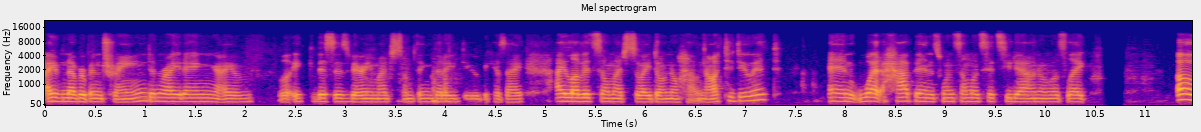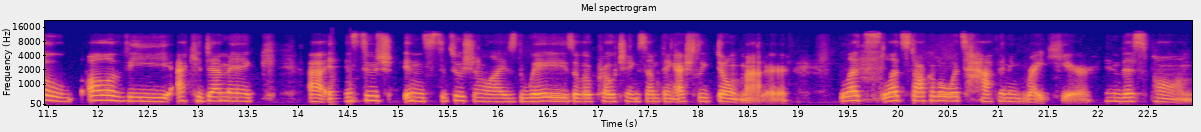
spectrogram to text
I've never been trained in writing. I've like this is very much something that I do because I I love it so much so I don't know how not to do it. And what happens when someone sits you down and was like, "Oh, all of the academic uh, institu- institutionalized ways of approaching something actually don't matter. Let's let's talk about what's happening right here in this poem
